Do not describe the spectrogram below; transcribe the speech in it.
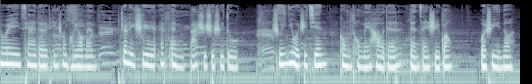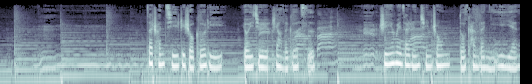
各位亲爱的听众朋友们，这里是 FM 八十摄氏度，属于你我之间共同美好的短暂时光。我是雨诺。在《传奇》这首歌里，有一句这样的歌词：“只因为在人群中多看了你一眼，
